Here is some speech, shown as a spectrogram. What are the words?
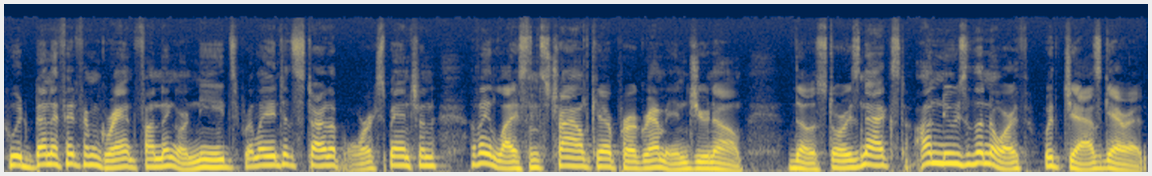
who would benefit from grant funding or needs related to the startup or expansion of a licensed child care program in Juneau. Those stories next on News of the North with Jazz Garrett.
